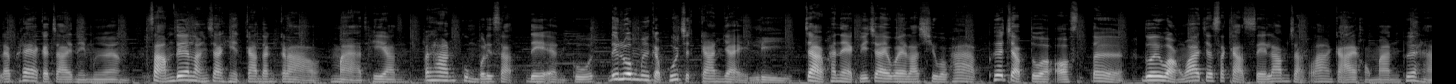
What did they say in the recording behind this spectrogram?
และแพร่กระจายในเมือง 3 เดือนหลังจากเหตุการณ์ดังกล่าว หมาเทียน ประธานกลุ่มบริษัท Day and Good ได้ร่วมมือกับผู้จัดการใหญ่ลี จากแผนกวิจัยไวรัสชีวภาพ เพื่อจับตัวออสเตอร์ โดยหวังว่าจะสกัดเซรั่มจากร่างกายของมัน เพื่อหา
